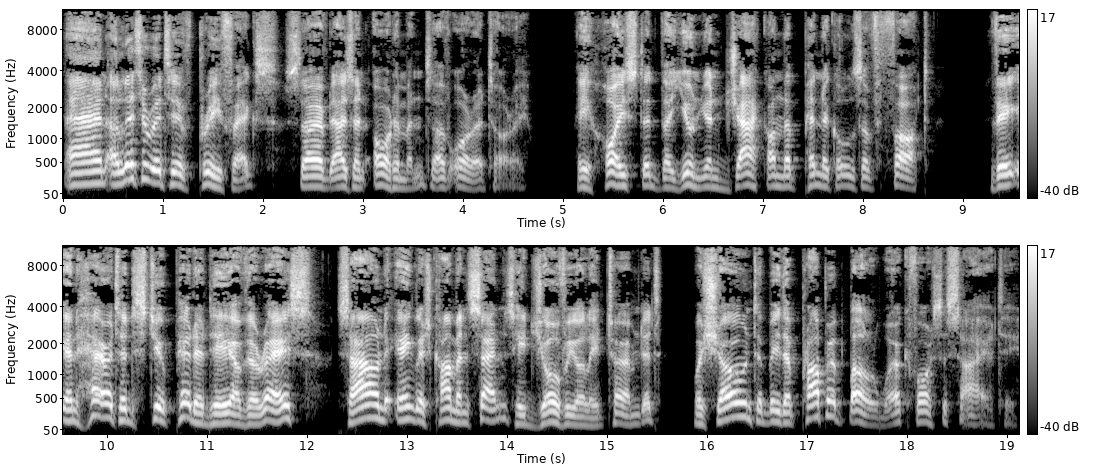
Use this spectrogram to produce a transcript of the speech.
An alliterative prefix served as an ornament of oratory. He hoisted the Union Jack on the pinnacles of thought. The inherited stupidity of the race Sound English common sense, he jovially termed it, was shown to be the proper bulwark for society.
